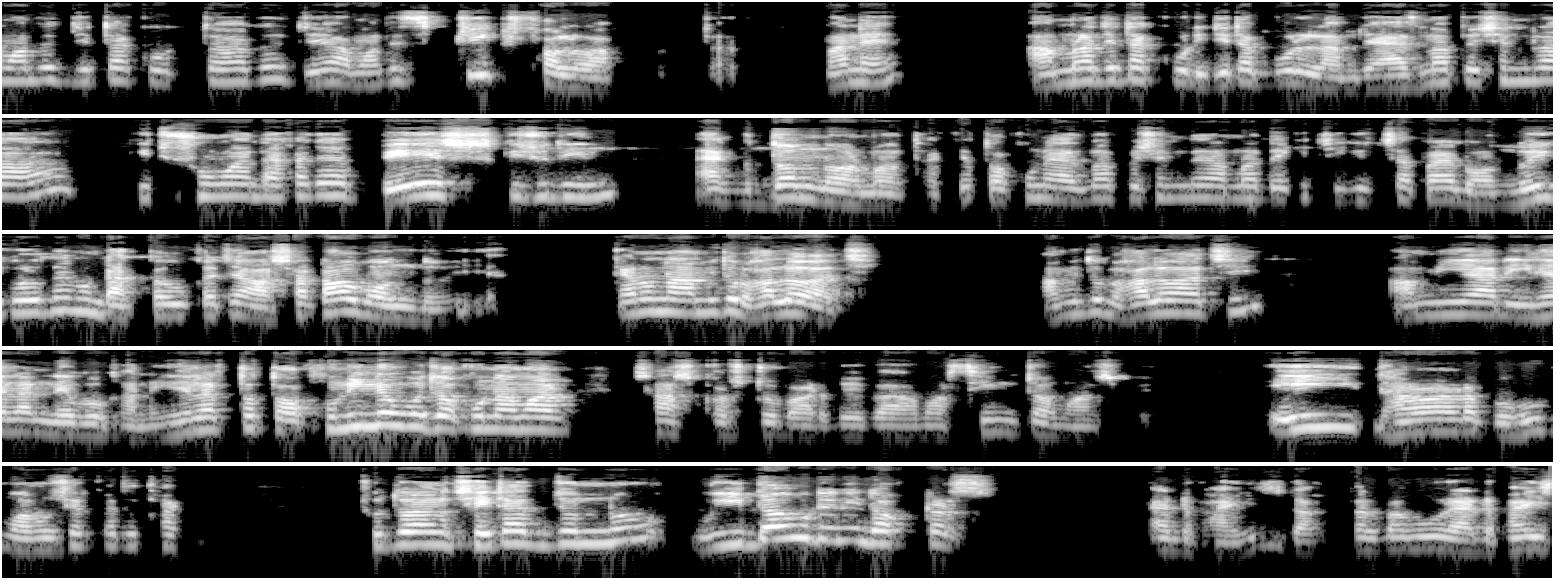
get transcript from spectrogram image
আমাদের যেটা করতে হবে যে আমাদের স্ট্রিক্ট ফলো আপ করতে হবে। মানে আমরা যেটা করি, যেটা বললাম যে অ্যাজমা পেশেন্টরা কিছু সময় দেখা যায় বেশ কিছুদিন একদম নর্মাল থাকে। তখন অ্যাজমা পেশেন্টদের আমরা দেখি চিকিৎসা প্রায় বন্ধই করে দেয় এবং ডাক্তারবাবুর কাছে আসাটাও বন্ধ হয়ে যায়। কেননা আমি তো ভালো আছি। আমি তো ভালো আছি, আমি আর ইনহেলার নেব কেন? ইনহেলার তো তখনই নেব যখন আমার শ্বাসকষ্ট বাড়বে বা আমার সিমটম আসবে। এই ধারণাটা বহু মানুষের কাছে থাকে। সুতরাং সেটার জন্য উইদাউট এনি ডক্টরস অ্যাডভাইস ডাক্তারবাবুর অ্যাডভাইস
